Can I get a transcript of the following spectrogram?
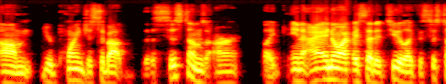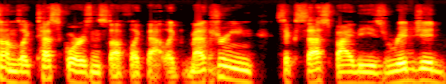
um, your point just about the systems aren't like, and I know I said it too, like the systems, like test scores and stuff like that, like measuring success by these rigid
